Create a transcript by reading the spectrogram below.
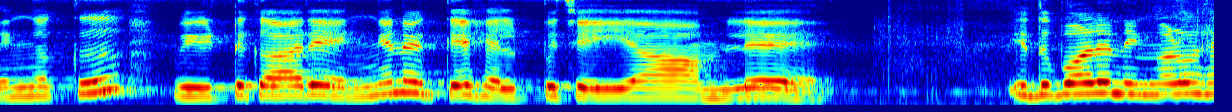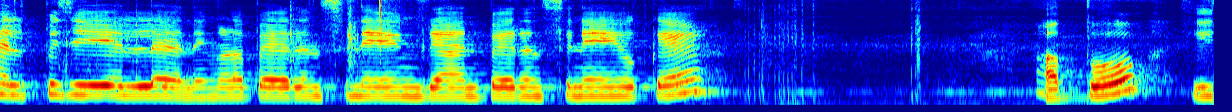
നിങ്ങൾക്ക് വീട്ടുകാരെ എങ്ങനെയൊക്കെ ഹെൽപ്പ് ചെയ്യാം അല്ലേ ഇതുപോലെ നിങ്ങളും ഹെൽപ്പ് ചെയ്യല്ലേ? നിങ്ങളെ പേരൻസിനെയും ഗ്രാൻഡ് പേരൻസിനെയും ഒക്കെ? അപ്പോൾ ഈ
